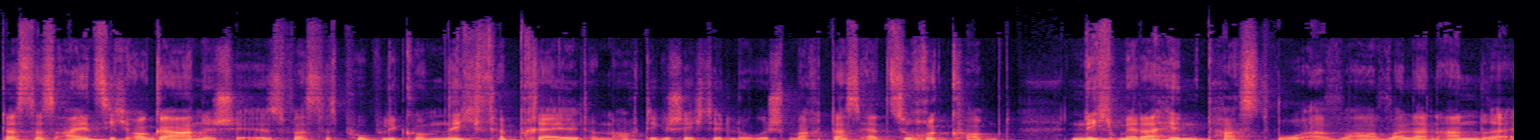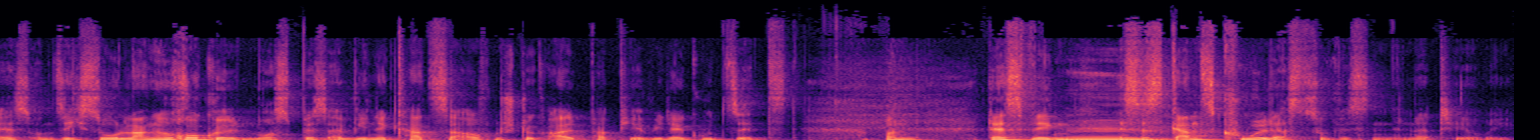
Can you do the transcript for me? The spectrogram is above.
dass das einzig Organische ist, was das Publikum nicht verprellt und auch die Geschichte logisch macht, dass er zurückkommt, nicht mehr dahin passt, wo er war, weil er ein anderer ist und sich so lange ruckeln muss, bis er wie eine Katze auf ein Stück Altpapier wieder gut sitzt. Und deswegen Hm. ist es ganz cool, das zu wissen in der Theorie,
